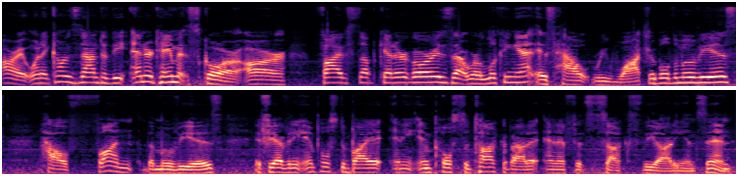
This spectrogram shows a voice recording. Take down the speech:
Alright, when it comes down to the entertainment score, our five subcategories that we're looking at is how rewatchable the movie is, how fun the movie is, if you have any impulse to buy it, any impulse to talk about it, and if it sucks the audience in.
